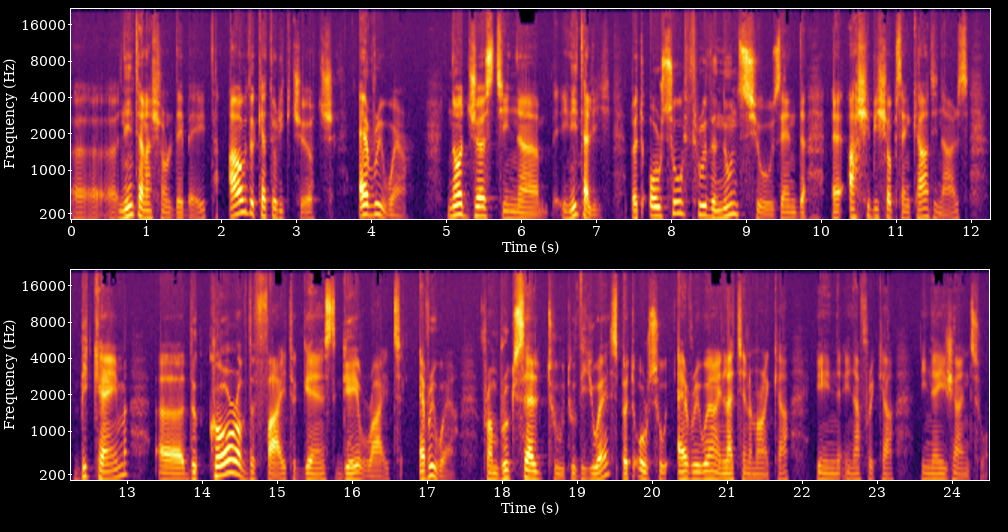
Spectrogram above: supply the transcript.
uh, an international debate how the catholic church everywhere not just in uh, in Italy but also through the nuncios and uh, archbishops and cardinals became the core of the fight against gay rights everywhere from Brussels to, to the US, but also everywhere in Latin America, in, in Africa, in Asia, and so on.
